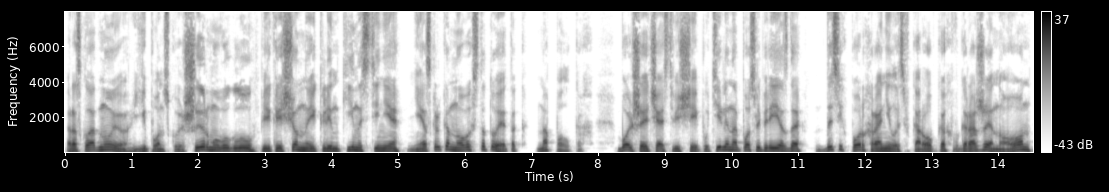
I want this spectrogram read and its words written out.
Раскладную японскую ширму в углу, перекрещенные клинки на стене, несколько новых статуэток на полках. Большая часть вещей Путилина после переезда до сих пор хранилась в коробках в гараже, но он,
